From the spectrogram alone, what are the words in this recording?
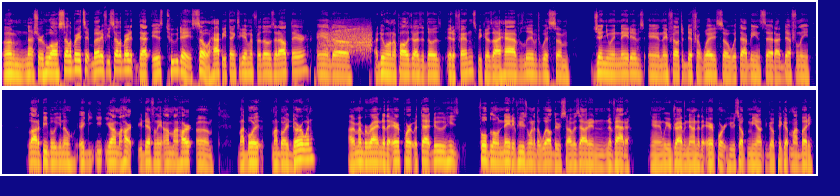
I'm not sure who all celebrates it, but if you celebrate it, that is today. So happy Thanksgiving for those that out there. And uh, I do want to apologize if those it offends because I have lived with some genuine natives and they felt a different way. So with that being said, I definitely a lot of people, you know, you're on my heart. You're definitely on my heart. Um, my boy, my boy Derwin. I remember riding to the airport with that dude. He's full blown native. He was one of the welders. So I was out in Nevada, and we were driving down to the airport. He was helping me out to go pick up my buddy,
